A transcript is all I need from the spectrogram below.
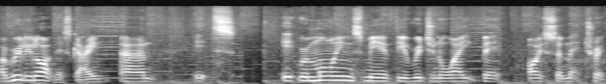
I really like this game. Um, it's it reminds me of the original 8-bit isometric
